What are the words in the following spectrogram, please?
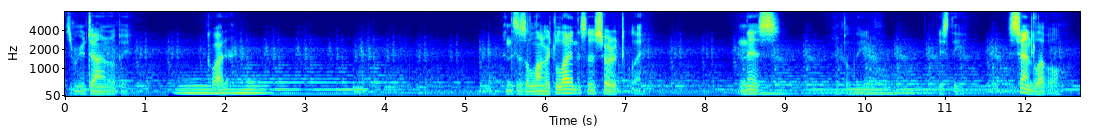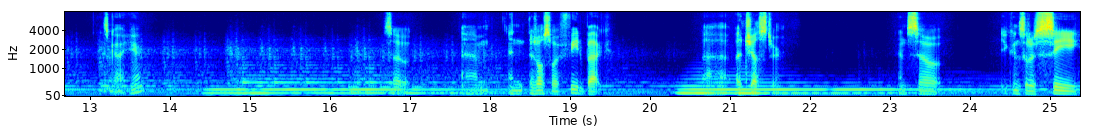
As you bring it down, it'll be quieter. and this is a longer delay, and this is a shorter delay. And this, I believe, is the send level. This guy here. So, um, and there's also a feedback uh, adjuster. And so you can sort of see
